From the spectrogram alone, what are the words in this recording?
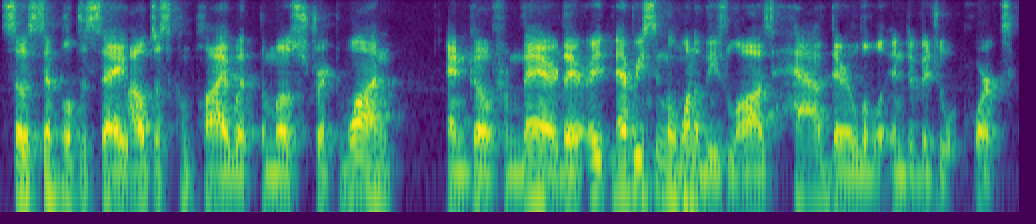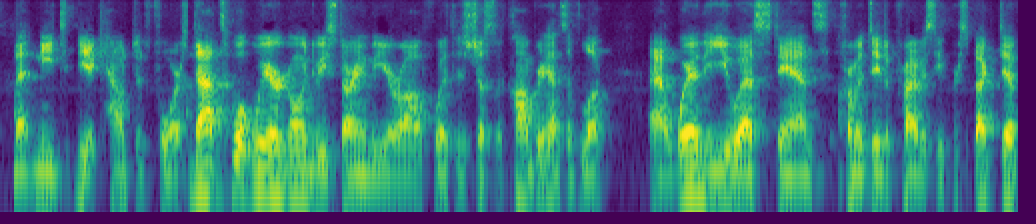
so simple to say, I'll just comply with the most strict one and go from there. there. Every single one of these laws have their little individual quirks that need to be accounted for. That's what we are going to be starting the year off with is just a comprehensive look at where the US stands from a data privacy perspective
